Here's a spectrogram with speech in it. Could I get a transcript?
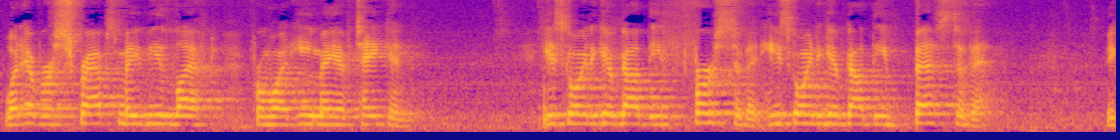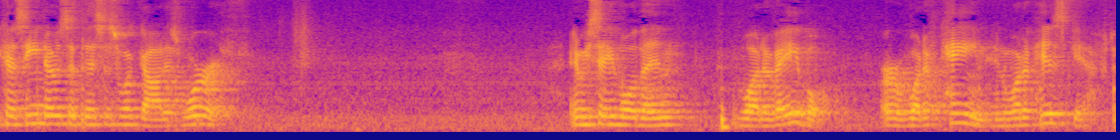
whatever scraps may be left from what he may have taken. He's going to give God the first of it. He's going to give God the best of it because he knows that this is what God is worth. And we say, well, then, what of Abel? Or what of Cain? And what of his gift?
